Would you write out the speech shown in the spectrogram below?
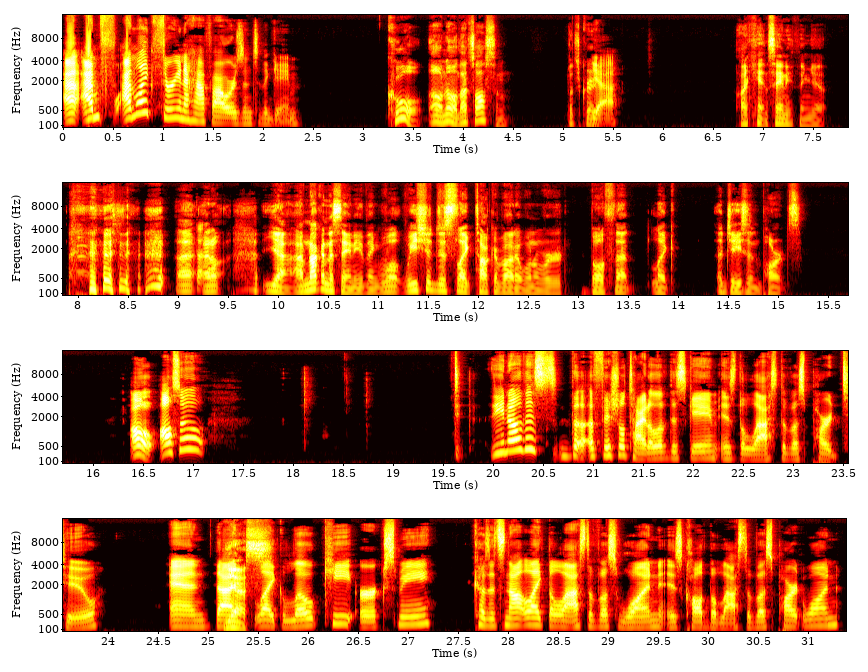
I, I'm f- I'm like three and a half hours into the game. Cool. Oh no, that's awesome. That's great. Yeah. I can't say anything yet. I, I don't. Yeah, I'm not gonna say anything. Well, we should just like talk about it when we're both at like adjacent parts. Oh, also, d- you know this the official title of this game is The Last of Us Part 2 and that Yes. like low key irks me cuz it's not like The Last of Us 1 is called The Last of Us Part 1.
